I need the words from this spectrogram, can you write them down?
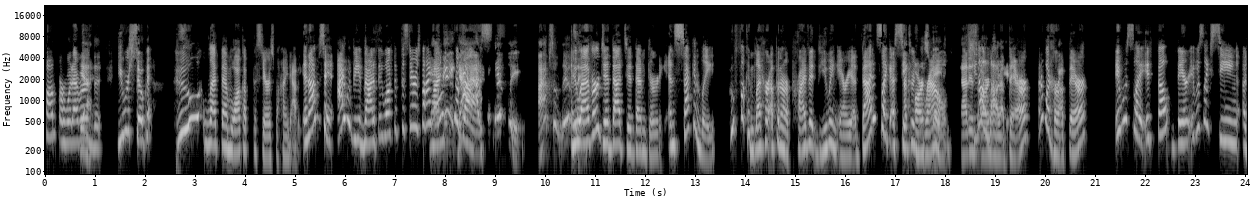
pump or whatever, Yeah. that you were so who let them walk up the stairs behind Abby? And I'm saying I would be mad if they walked up the stairs behind I any of yeah, us. absolutely. Absolutely. Whoever did that did them dirty. And secondly, who fucking let her up in our private viewing area? That is like a sacred our space. ground. That is She's not allowed up there. I don't want her up there. It was like it felt very. It was like seeing a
